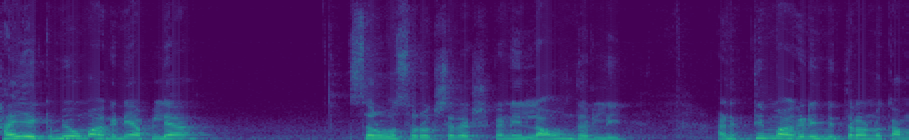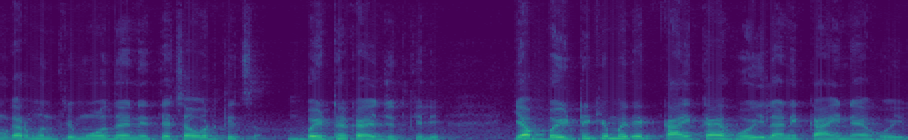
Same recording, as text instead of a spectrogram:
हा एकमेव मागणी आपल्या सर्व सुरक्षा रक्षकांनी लावून धरली आणि ती मागणी मित्रांनो कामगार मंत्री महोदयाने त्याच्यावरतीच बैठक आयोजित केली. या बैठकीमध्ये काय काय होईल आणि काय नाही होईल?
